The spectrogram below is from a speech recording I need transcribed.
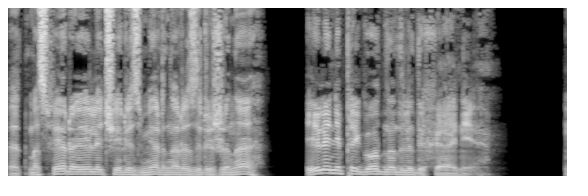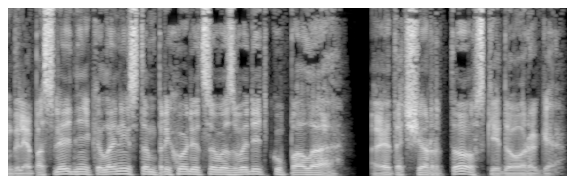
Атмосфера или чрезмерно разрежена, или непригодна для дыхания. Для последней колонистам приходится возводить купола, а это чертовски дорого.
